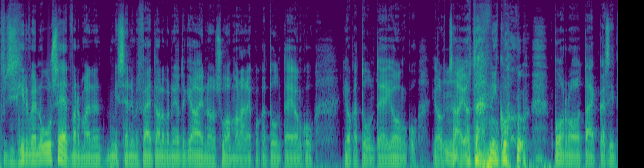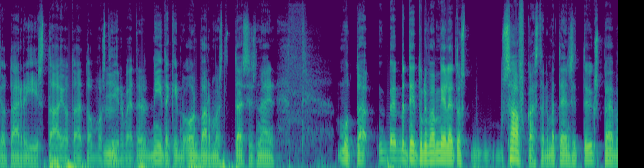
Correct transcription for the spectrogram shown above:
Siis hirveän useat varmaan missä nimessä väitä olevan jotenkin ainoa suomalainen, joka tuntee jonkun, joka tuntee jonkun, jolta mm. saa jotain niin kuin, poroa tai sitten jotain riistaa, jotain tuommoista mm. hirveätä. Niitäkin on varmasti, tai siis näin. Mutta mä tein, tuli vaan mieleen tuosta safkasta, niin mä tein sitten yksi päivä,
